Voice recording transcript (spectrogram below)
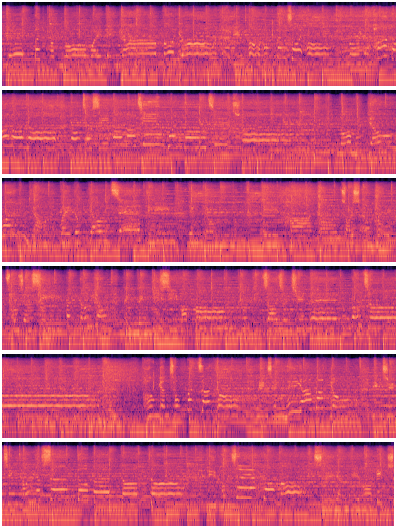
亦不及我為你再上去，就像是不倒翁，明明已是扑空，再盡全力保重。旁人從不赞同，連情理也不用，仍全情投入，傷都不觉痛。如窮追一個夢，誰人如何激進，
